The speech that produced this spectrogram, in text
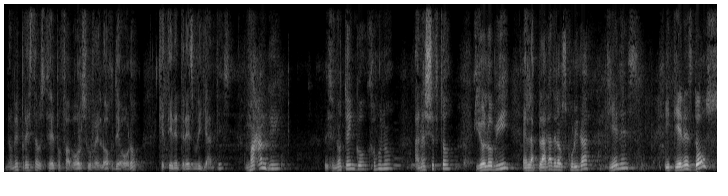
¿no me presta usted, por favor, su reloj de oro que tiene tres brillantes? Mandi. Dice, no tengo, ¿cómo no? Ana Shifto, yo lo vi en la plaga de la oscuridad. ¿Tienes? Y tienes dos.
